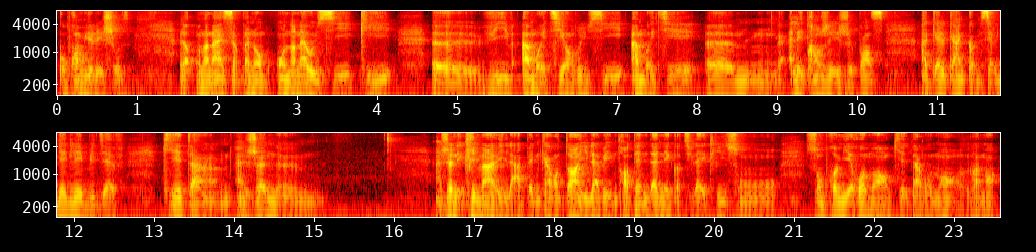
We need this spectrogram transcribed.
comprend mieux les choses. Alors, on en a un certain nombre. On en a aussi qui euh, vivent à moitié en Russie, à moitié euh, à l'étranger. Je pense à quelqu'un comme Sergei Lebedev, qui est un, jeune, euh, un jeune écrivain. Il a à peine 40 ans, il avait une trentaine d'années quand il a écrit son, son premier roman, qui est un roman vraiment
